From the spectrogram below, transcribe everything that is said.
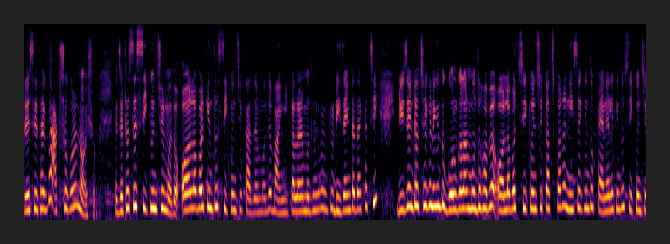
ড্রেসই থাকবে আটশো করে নয়শো। যেটা হচ্ছে সিকুয়েন্সির মধ্যে অল ওভার কিন্তু সিকুয়েন্সি কাজের মধ্যে বাঙ্গি কালারের মধ্যে থাকবে। একটু ডিজাইনটা দেখাচ্ছি। ডিজাইনটা হচ্ছে এখানে কিন্তু গোল গলার মধ্যে হবে অল ওভার সিকুয়েন্সি কাজ করা নিচে কিন্তু প্যানেলে কিন্তু সিকুয়েন্সি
